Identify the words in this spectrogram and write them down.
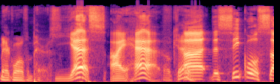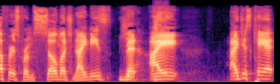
American Werewolf in Paris? Yes, I have. Okay. Uh, the sequel suffers from so much '90s Yeah. that I, I just can't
